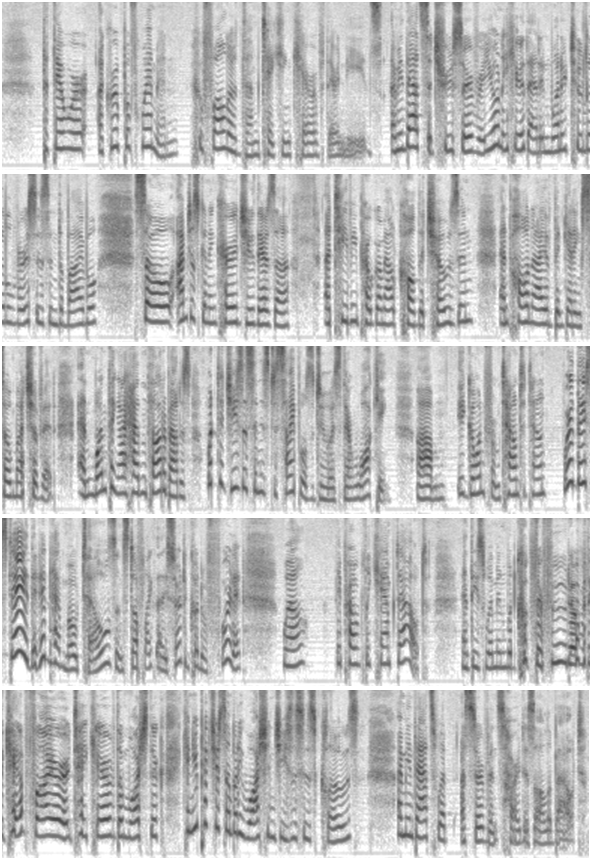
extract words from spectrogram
that there were a group of women who followed them taking care of their needs. I mean, that's a true server. You only hear that in one or two little verses in the Bible. So I'm just going to encourage you. There's a, a TV program out called The Chosen, and Paul and I have been getting so much of it. And one thing I hadn't thought about is what did Jesus and his disciples do as they're walking, um, going from town to town? Where'd they stay? They didn't have motels and stuff like that. They certainly couldn't afford it. Well, they probably camped out. And these women would cook their food over the campfire or take care of them, wash their. Can you picture somebody washing Jesus' clothes? I mean, that's what a servant's heart is all about.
